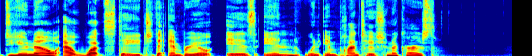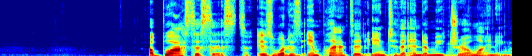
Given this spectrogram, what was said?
Do you know at what stage the embryo is in when implantation occurs? A blastocyst is what is implanted into the endometrial lining.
